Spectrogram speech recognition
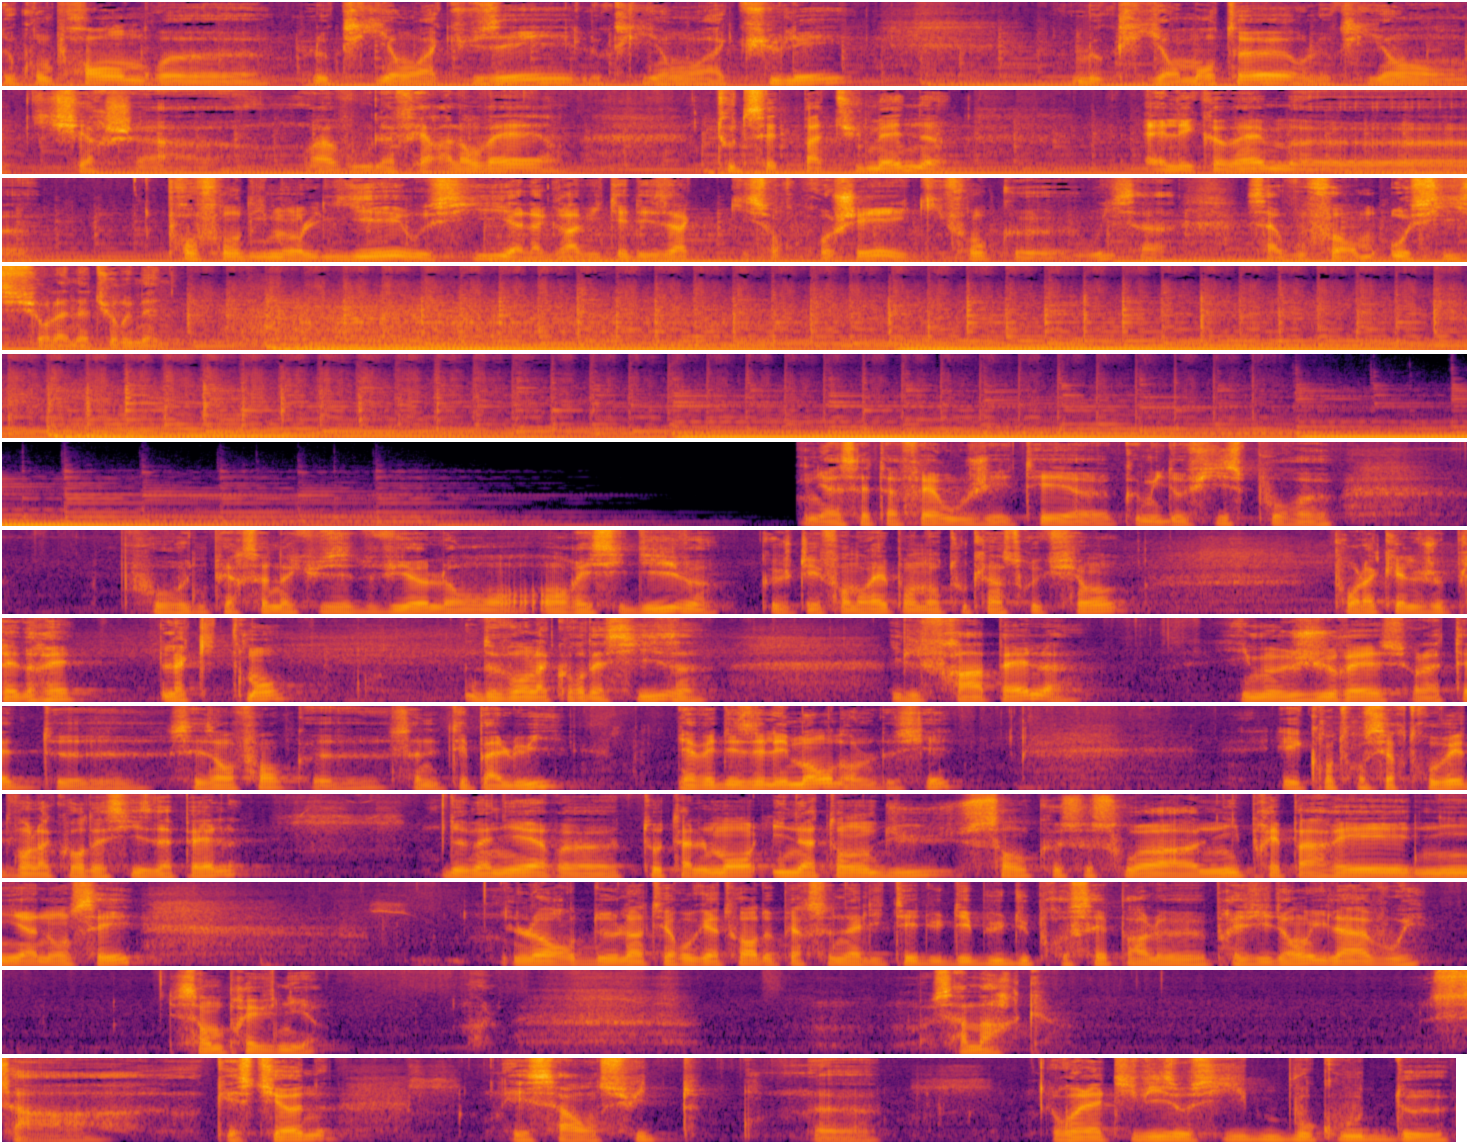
de comprendre euh, le client accusé, le client acculé, le client menteur, le client qui cherche à, vous la faire à l'envers. Toute cette patte humaine, elle est quand même profondément lié aussi à la gravité des actes qui sont reprochés et qui font que, oui, ça vous forme aussi sur la nature humaine. A cette affaire où j'ai été euh, commis d'office pour euh, pour une personne accusée de viol en, récidive, que je défendrai pendant toute l'instruction, pour laquelle je plaiderai l'acquittement devant la cour d'assises. Il fera appel, il me jurait sur la tête de ses enfants que ça n'était pas lui. Il y avait des éléments dans le dossier. Et quand on s'est retrouvé devant la cour d'assises d'appel, de manière euh, totalement inattendue, sans que ce soit ni préparé ni annoncé, lors de l'interrogatoire de personnalité du début du procès par le président, il a avoué, sans me prévenir. Ça marque. Ça questionne et ça ensuite euh, relativise aussi beaucoup de,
